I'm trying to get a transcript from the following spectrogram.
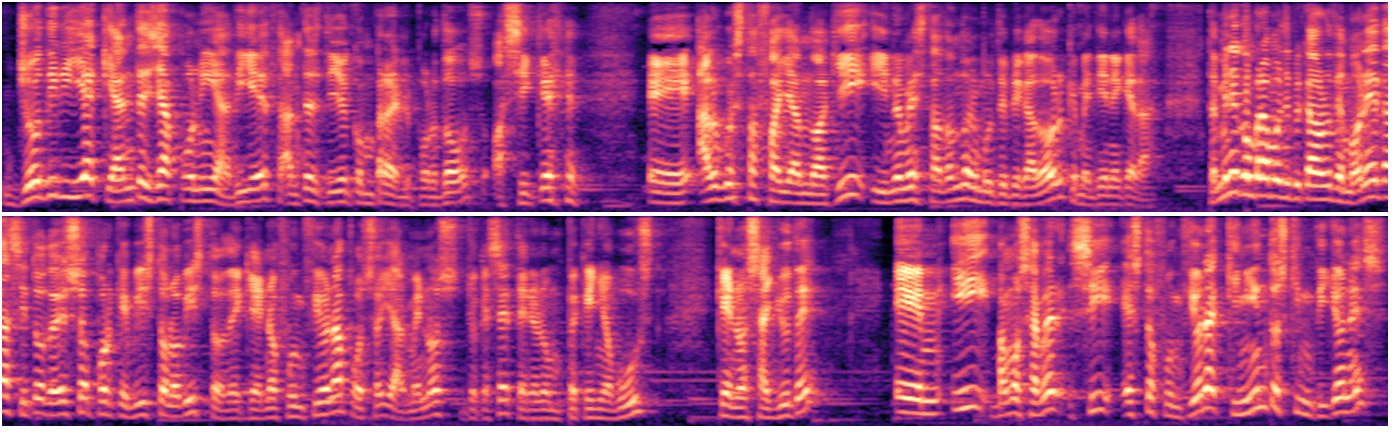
Yo diría que antes ya ponía 10, antes de yo comprar el por 2 Así que eh, algo está fallando aquí y no me está dando el multiplicador que me tiene que dar. También he comprado multiplicador de monedas y todo eso porque visto lo visto de que no funciona, pues oye, al menos, yo que sé, tener un pequeño boost que nos ayude. Em, y vamos a ver si esto funciona. 500 quintillones.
